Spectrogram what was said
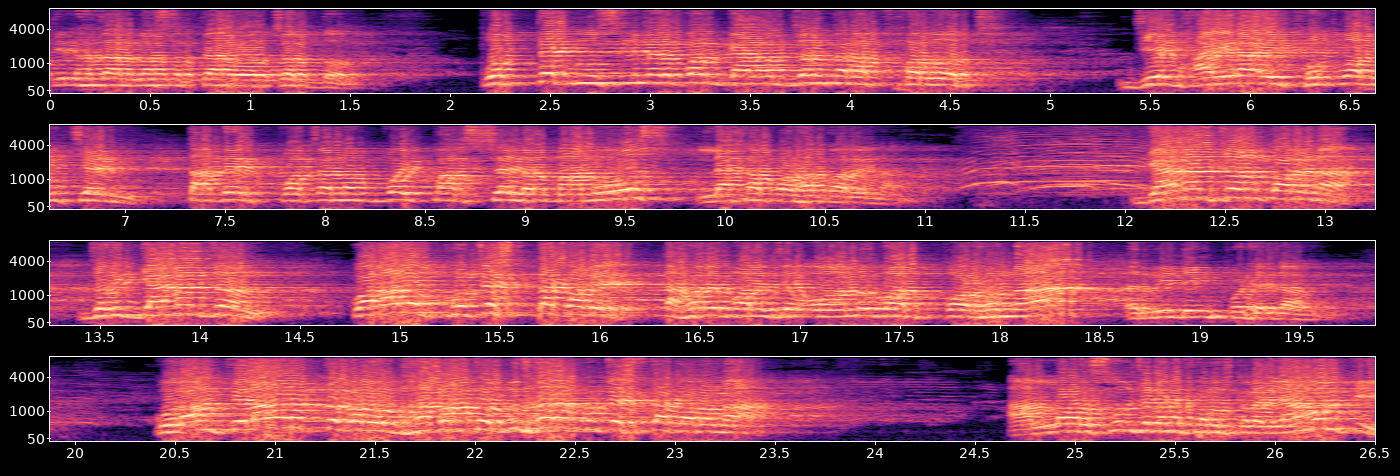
3913 ও 14 প্রত্যেক মুসলিমের উপর জ্ঞান অর্জন করা ফরজ। যে ভাইরা এই ফতোয়া দিচ্ছেন, তাদের 95% মানুষ লেখাপড়া করে না। জ্ঞানার্জন করে না। যদি জ্ঞানার্জন করারও প্রচেষ্টা করে, তাহলে বলে যে অনুবাদ পড়ো না রিডিং পড়ে যাও। কোরআন তেলাওয়াত করো ভাবাতে বোঝার প্রচেষ্টা করো না। আল্লাহ রসুল যেটাকে ফরজ করেন, এমন কি?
